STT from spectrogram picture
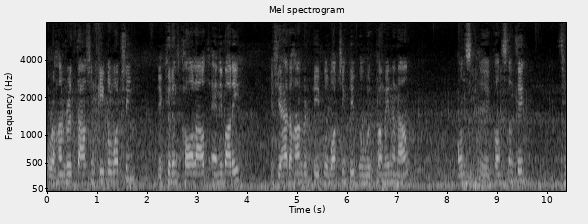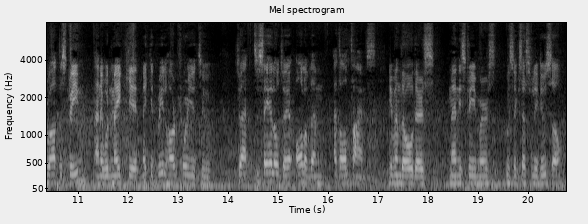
or a hundred thousand people watching. You couldn't call out anybody. If you had a hundred people watching, people would come in and out on, uh, constantly throughout the stream, and it would make it make it real hard for you to to, to say hello to all of them at all times, even though there's many streamers who successfully do so.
